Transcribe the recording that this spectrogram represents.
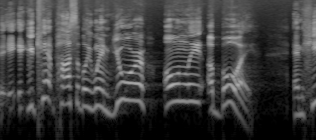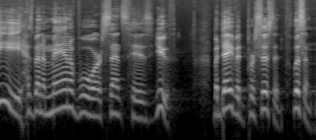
you can't possibly win. You're only a boy, and he has been a man of war since his youth. But David persisted. Listen,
